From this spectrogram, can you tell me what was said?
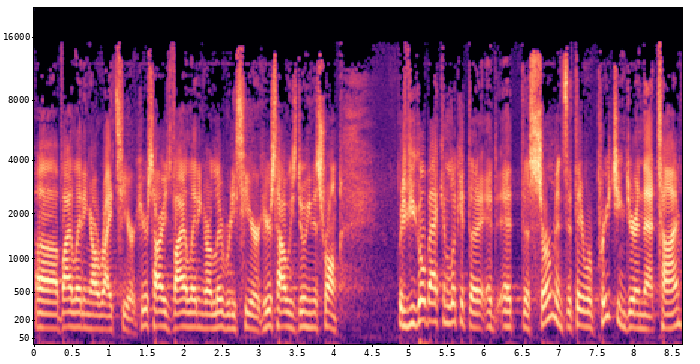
uh, violating our rights here. Here's how he's violating our liberties here. Here's how he's doing this wrong. But if you go back and look at the, at, at, the sermons that they were preaching during that time,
